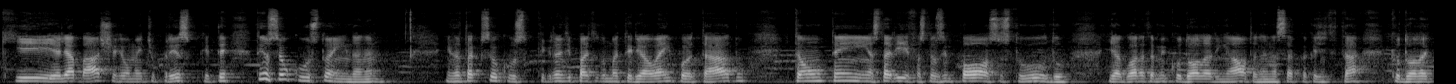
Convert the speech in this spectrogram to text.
que ele abaixe realmente o preço, porque tem, tem o seu custo ainda. Né? Ainda está com seu custo, porque grande parte do material é importado. Então tem as tarifas, tem os impostos, tudo. E agora também com o dólar em alta, né? nessa época que a gente está, que o dólar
